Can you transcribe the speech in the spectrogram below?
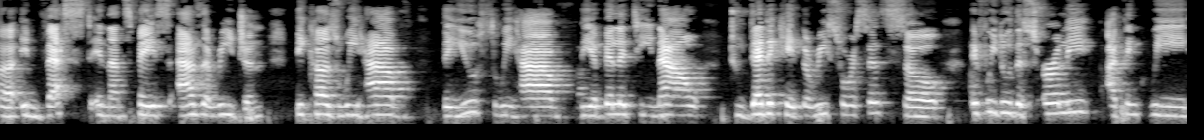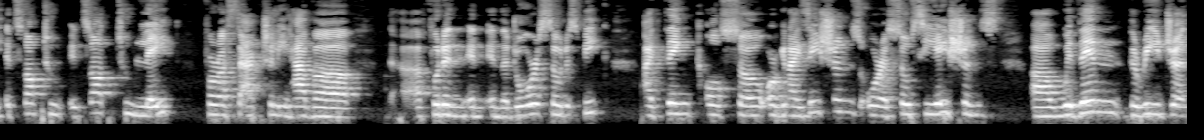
uh, invest in that space as a region because we have the youth, we have the ability now to dedicate the resources. So if we do this early, I think we it's not too it's not too late for us to actually have a, a foot in, in, in the door, so to speak. I think also organizations or associations uh, within the region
